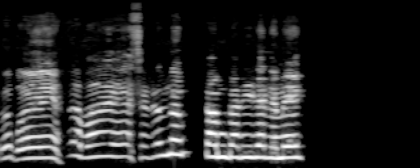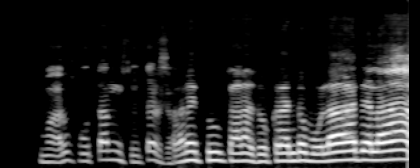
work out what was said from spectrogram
એ ભાઈ, કામ કરી લે તમે. મારું પોતાનું સૂતર છે. અરે તું તારા છોકરાને તો બોલા પેલા.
